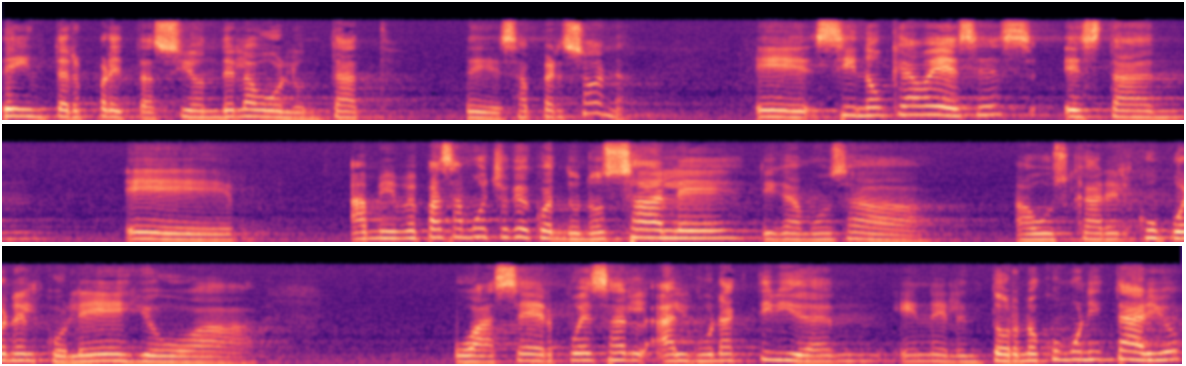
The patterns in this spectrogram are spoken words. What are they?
interpretación de la voluntad de esa persona, sino que a veces están, a mí me pasa mucho que cuando uno sale, digamos, a, a buscar el cupo en el colegio o a o hacer pues alguna actividad en, el entorno comunitario,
